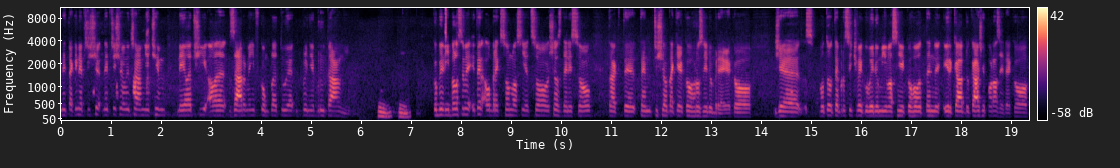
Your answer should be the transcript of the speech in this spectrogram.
mi taky nepřišel, nepřišel mi třeba v něčím nejlepší, ale zároveň v kompletu je úplně brutální. Hmm, hmm. Jakoby líbil se mi i ten Albrechtson vlastně, co šel s Denisou, tak ty, ten přišel taky jako hrozně dobrý, jako že potom ten prostě člověk uvědomí vlastně, koho ten Irka dokáže porazit, jako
